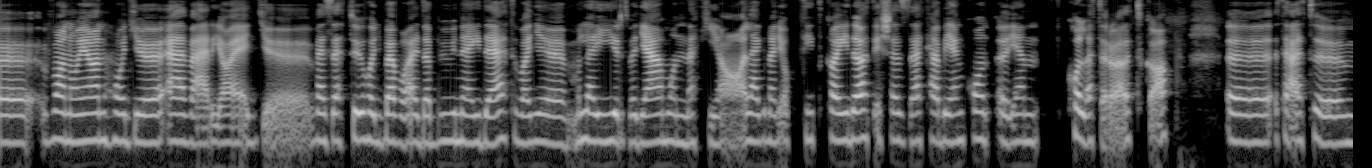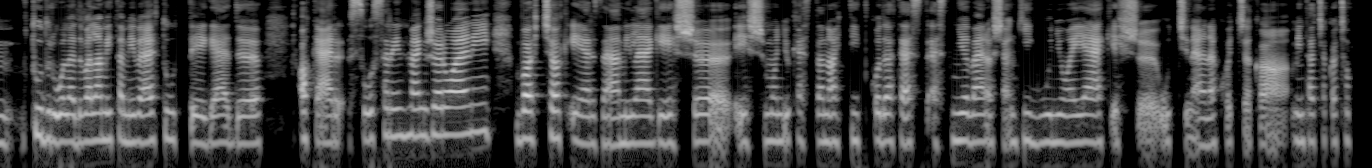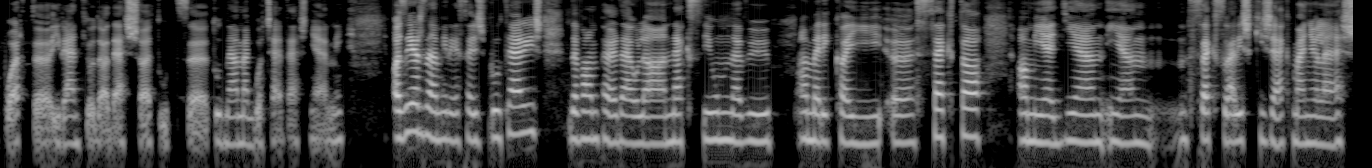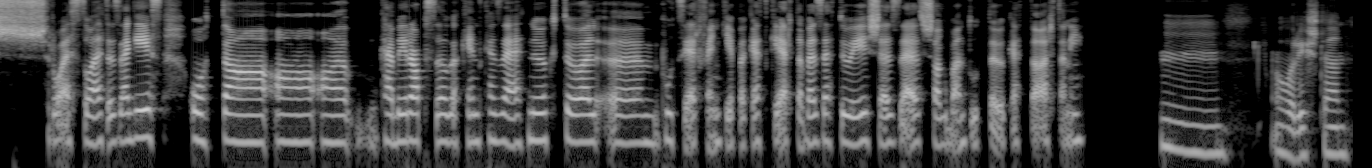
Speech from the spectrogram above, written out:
van olyan, hogy elvárja egy vezető, hogy bevald a bűneidet, vagy leírd, vagy elmond neki a legnagyobb titkaidat, és ezzel kb. ilyen, kon- ilyen kollateralt kap, tehát tud rólad valamit, amivel tud téged akár szó szerint megzsarolni, vagy csak érzelmileg, és, és mondjuk ezt a nagy titkodat, ezt, ezt nyilvánosan kigúnyolják, és úgy csinálnak, hogy csak a, mintha csak a csoport iránti odaadással tudsz, tudnál megbocsátást nyerni. Az érzelmi része is brutális, de van például a Nexium nevű amerikai ö, szekta, ami egy ilyen, ilyen szexuális kizsákmányolásról szólt az egész, ott a, a, a kb. rabszolgaként kezelt nőktől ö, pucérfényképeket kért a vezető, és ezzel sakban tudta őket tartani. Mm, Úristen.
